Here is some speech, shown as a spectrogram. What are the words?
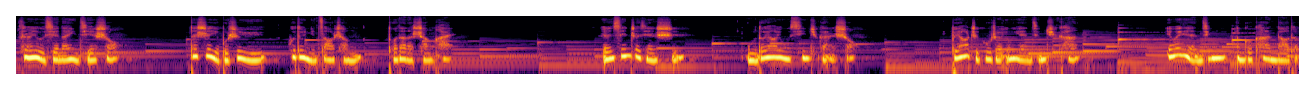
虽然有些难以接受，但是也不至于会对你造成。多大的伤害？人心这件事，我们都要用心去感受，不要只顾着用眼睛去看，因为眼睛能够看到的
